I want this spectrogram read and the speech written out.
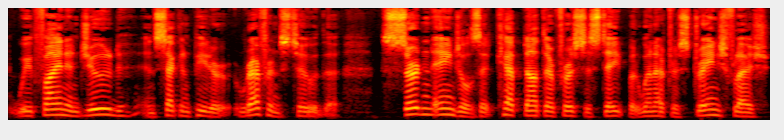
We find in Jude and Second Peter reference to the certain angels that kept not their first estate but went after strange flesh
